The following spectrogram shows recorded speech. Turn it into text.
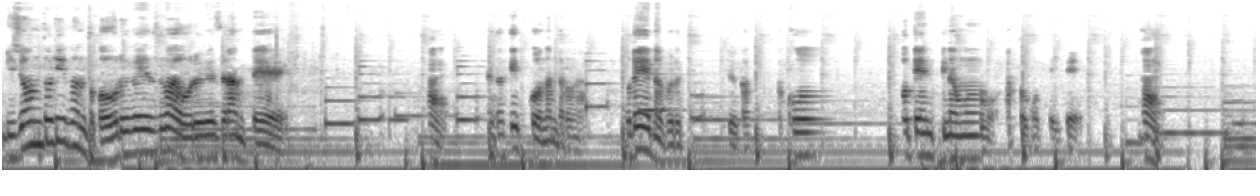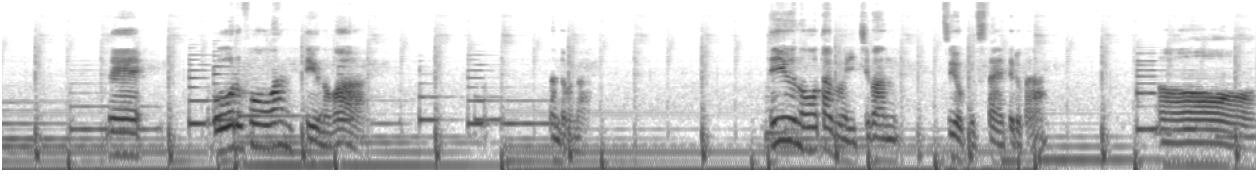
ビジョンドリブンとかオールウェイズはオールウェイズランって、はい。なんか結構なんだろうな、トレーナブルっていうか、後天的なものもあると思っていて、はい。で、オールフォーワンっていうのは、なんだろうな。っていうのを多分一番強く伝えてるかな。あー。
